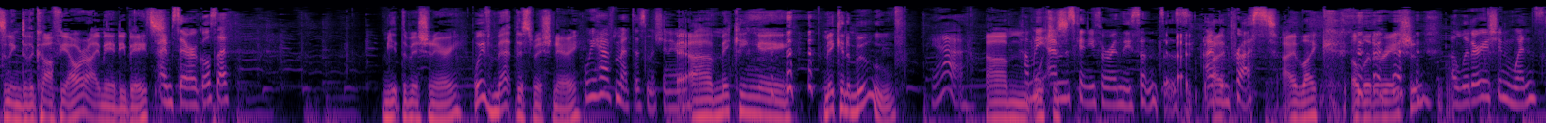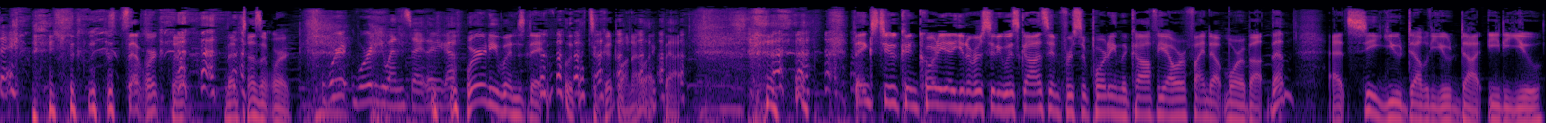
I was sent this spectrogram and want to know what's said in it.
listening to the Coffee Hour. I'm Andy Bates. I'm Sarah Golseth. Meet the missionary. We've met this missionary. We have met this missionary. Uh, making a making a move. yeah. Um, How many M's is- can you throw in these sentences? I'm I- impressed. I like alliteration. Alliteration Wednesday. Does that work? No, that doesn't work. Word, wordy Wednesday. There you go. Wordy Wednesday. Ooh, that's a good one. I like that. Thanks to Concordia University, Wisconsin for supporting the coffee hour. Find out more about them at cuw.edu.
